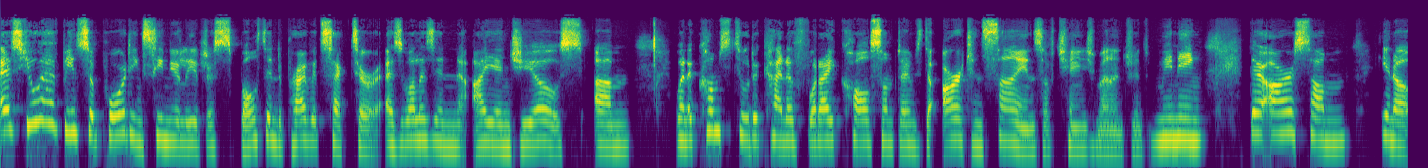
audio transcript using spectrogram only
as you have been supporting senior leaders both in the private sector as well as in INGOs, um, when it comes to the kind of what I call sometimes the art and science of change management, meaning there are some you know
